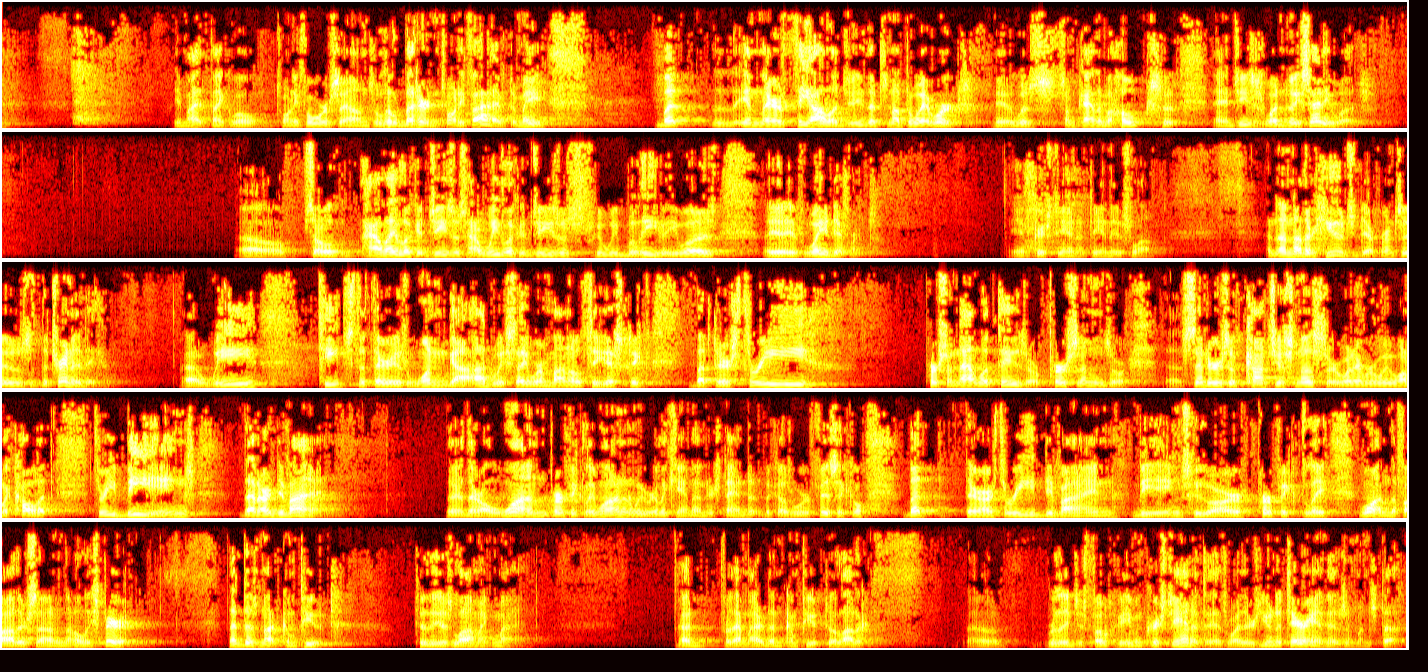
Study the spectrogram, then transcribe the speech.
you might think, well, 24 sounds a little better than 25 to me. But in their theology, that's not the way it works. It was some kind of a hoax that, and Jesus wasn't who he said he was. Uh, so how they look at Jesus, how we look at Jesus, who we believe he was, is way different in Christianity and Islam. And another huge difference is the Trinity. Uh, we teach that there is one God. We say we're monotheistic, but there's three personalities or persons or uh, centers of consciousness or whatever we want to call it, three beings that are divine. They're, they're all one, perfectly one, and we really can't understand it because we're physical, but there are three divine beings who are perfectly one, the Father, Son, and the Holy Spirit. That does not compute to the Islamic mind. And for that matter, it doesn't compute to a lot of uh, religious folk, even Christianity. That's why there's Unitarianism and stuff.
